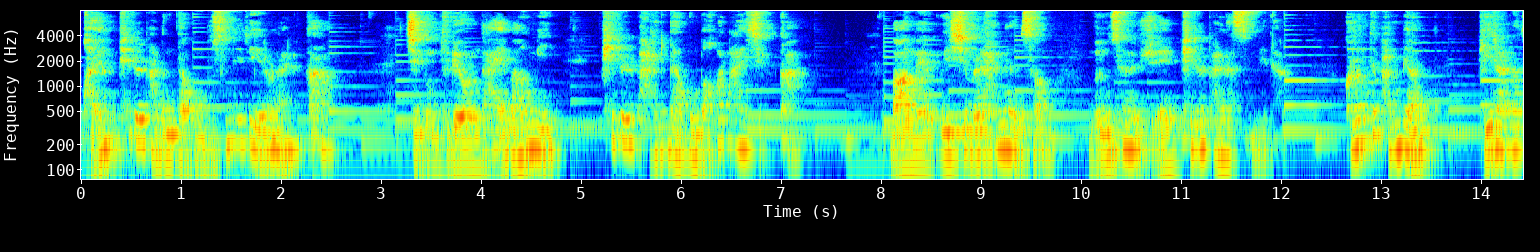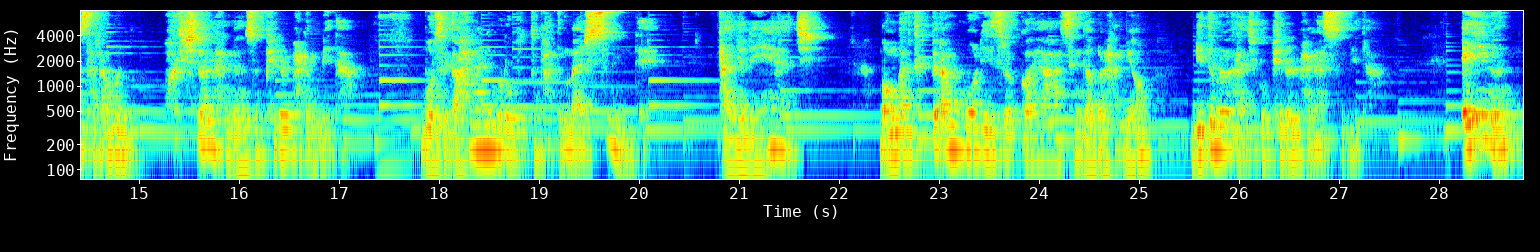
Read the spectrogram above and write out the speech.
과연 피를 바른다고 무슨 일이 일어날까? 지금 두려운 나의 마음이 피를 바른다고 뭐가 나아질까? 마음에 의심을 하면서 문설주에 피를 발랐습니다. 그런데 반면 B라는 사람은 확신을 하면서 피를 바릅니다. 모세가 하나님으로부터 받은 말씀인데 당연히 해야지. 뭔가 특별한 구원이 있을 거야 생각을 하며 믿음을 가지고 피를 발랐습니다. A는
